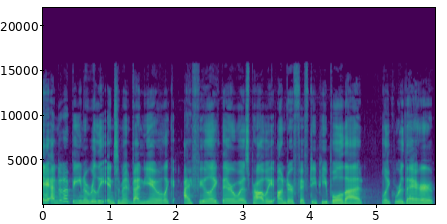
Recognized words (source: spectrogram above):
It ended up being a really intimate venue. Like I feel like there was probably under fifty people that like were there.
